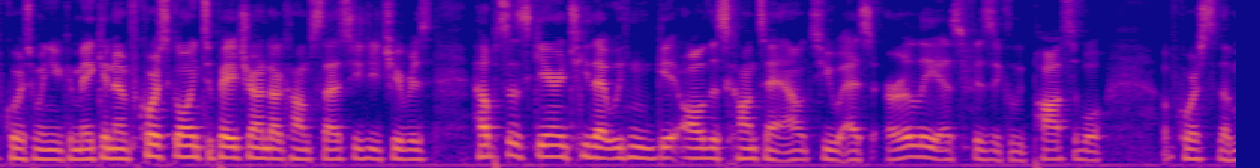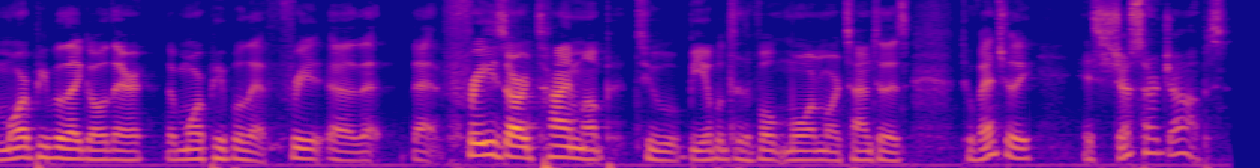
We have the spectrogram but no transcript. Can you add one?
of course, when you can make it. And of course, going to patreon.com slash Achievers helps us guarantee that we can get all this content out to you as early as physically possible. Of course, the more people that go there, the more people that free uh, that that frees our time up to be able to devote more and more time to this. To eventually, it's just our jobs.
